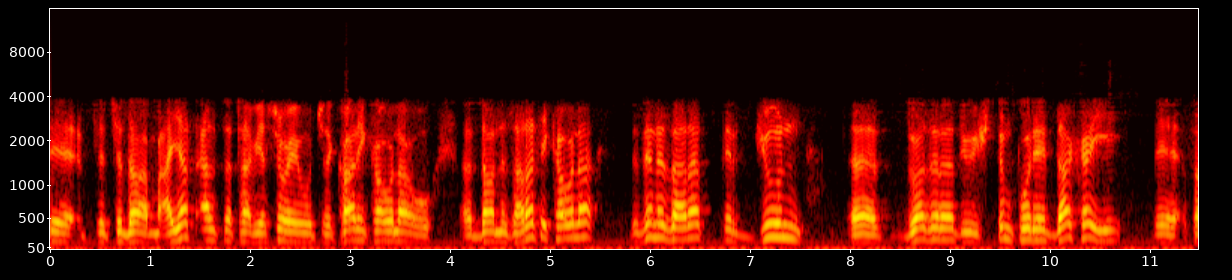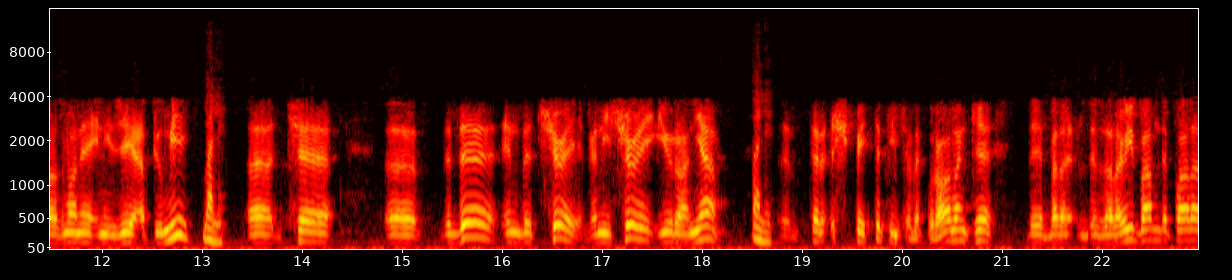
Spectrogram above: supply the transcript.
د چې دا معیت الته تابع شوی او چې کاری کوله او دا نظارت کوله د نظارت تر جون 2022 پورې دا کوي د سازمان انرژي اتمی بله چې د د انبت شوی غنی شوی یورانیم بله تر شپږ ته پیسه ده پرالان کې د د زراوی بام د پاره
